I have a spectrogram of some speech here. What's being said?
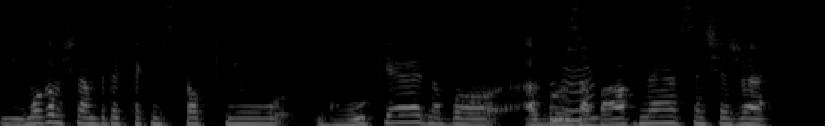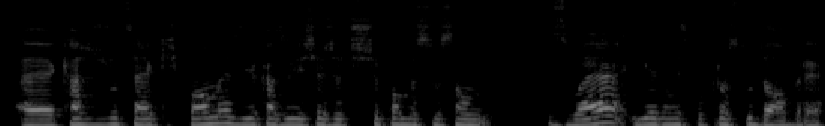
mogą się nam wydać w takim stopniu głupie, no bo albo Mhm. zabawne, w sensie, że e, każdy rzuca jakiś pomysł i okazuje się, że trzy pomysły są złe i jeden jest po prostu dobry.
